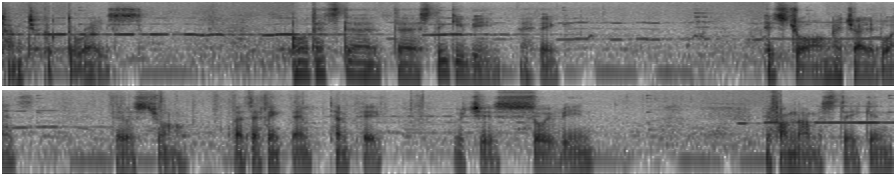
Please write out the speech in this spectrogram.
Time to cook the rice. Oh that's the the stinky bean I think. It's strong. I tried it once. It was strong. That's I think tempeh which is soybean if I'm not mistaken.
